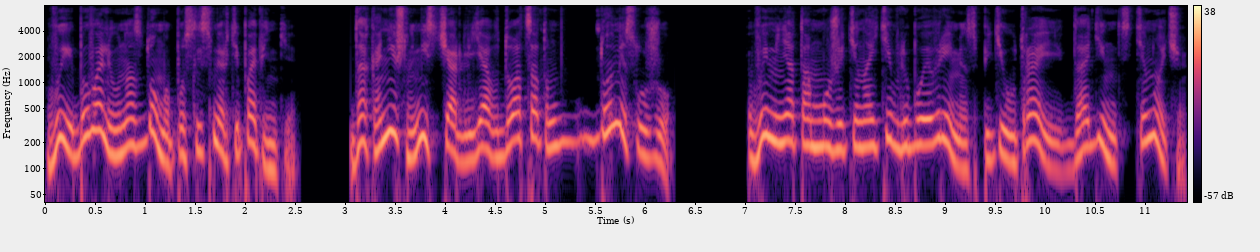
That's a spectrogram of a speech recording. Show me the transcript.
Вы бывали у нас дома после смерти папеньки. Да, конечно, мисс Чарли, я в двадцатом доме служу. Вы меня там можете найти в любое время, с пяти утра и до одиннадцати ночи.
